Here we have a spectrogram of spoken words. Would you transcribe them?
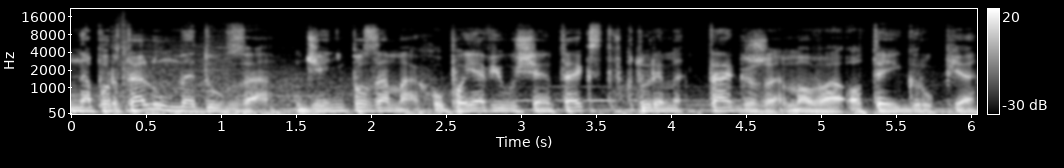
Na portalu Meduza dzień po zamachu pojawił się tekst, w którym także mowa o tej grupie.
